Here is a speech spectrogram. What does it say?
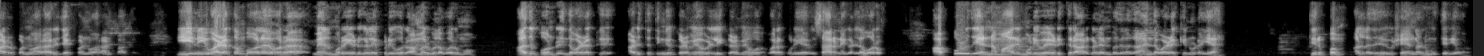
ஆர்டர் பண்ணுவாரா ரிஜெக்ட் பண்ணுவாரான்னு பார்க்க இனி வழக்கம் போல வர மேல்முறையீடுகள் எப்படி ஒரு அமர்வுல வருமோ அது போன்று இந்த வழக்கு அடுத்த திங்கட்கிழமையோ வெள்ளிக்கிழமையோ வரக்கூடிய விசாரணைகள்ல வரும். அப்பொழுது என்ன மாதிரி முடிவை எடுக்கிறார்கள் என்பதுல தான் இந்த வழக்கினுடைய திருப்பம் அல்லது விஷயங்கள் நமக்கு தெரிய வரும்.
